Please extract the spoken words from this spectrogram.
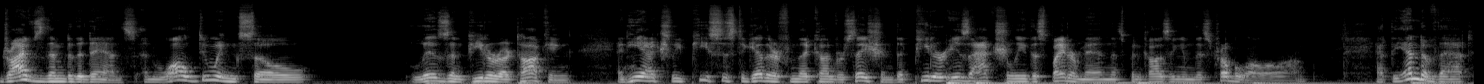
drives them to the dance, and while doing so, Liz and Peter are talking, and he actually pieces together from that conversation that Peter is actually the Spider Man that's been causing him this trouble all along. At the end of that,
